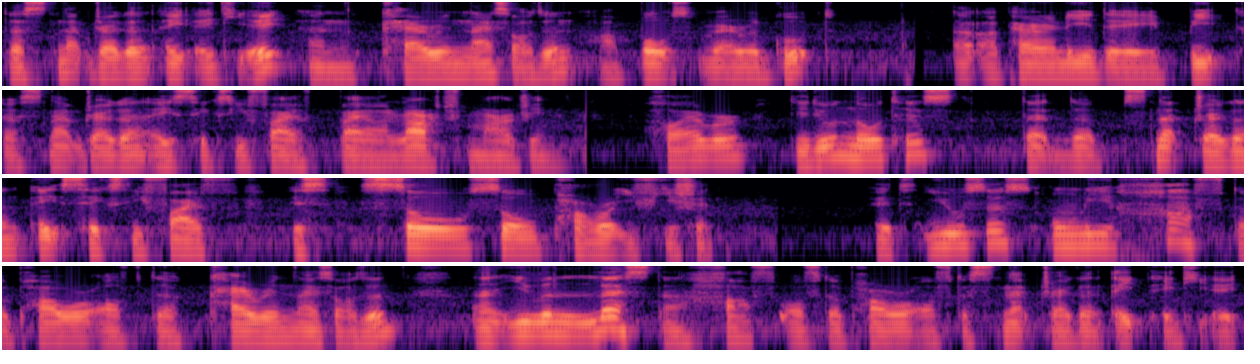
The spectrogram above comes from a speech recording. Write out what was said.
the Snapdragon 888 and Kirin 9000 are both very good. Uh, apparently they beat the Snapdragon 865 by a large margin. However, did you notice that the Snapdragon 865 is so so power efficient? It uses only half the power of the Kirin 9000 and even less than half of the power of the Snapdragon 888.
